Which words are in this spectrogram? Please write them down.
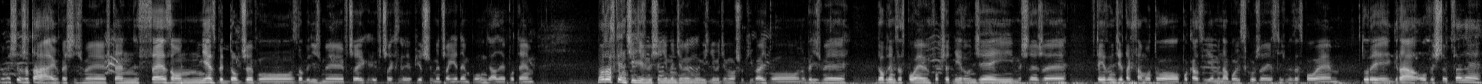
No myślę, że tak. Weszliśmy w ten sezon niezbyt dobrze, bo zdobyliśmy w trzech, w trzech e, pierwszych meczach jeden punkt, ale potem no rozkręciliśmy się, nie będziemy mówić, nie będziemy oszukiwać, bo no byliśmy dobrym zespołem w poprzedniej rundzie i myślę, że w tej rundzie tak samo to pokazujemy na boisku, że jesteśmy zespołem, który gra o wyższe cele,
